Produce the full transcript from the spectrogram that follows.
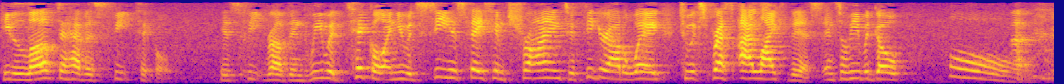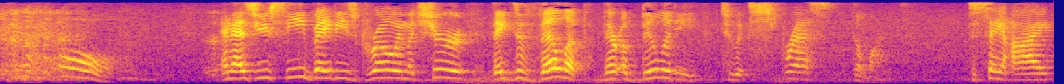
he loved to have his feet tickled his feet rubbed, and we would tickle, and you would see his face, him trying to figure out a way to express, I like this. And so he would go, Oh, oh. And as you see babies grow and mature, they develop their ability to express delight, to say, I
